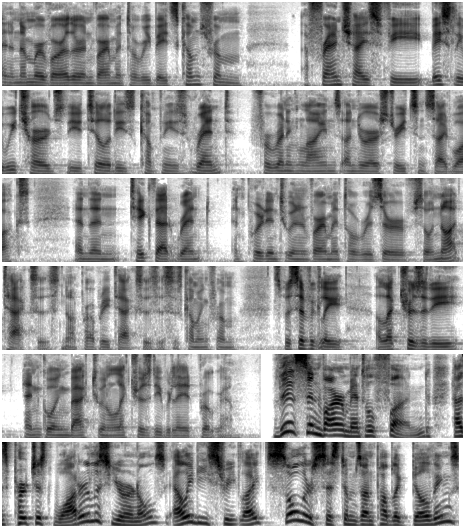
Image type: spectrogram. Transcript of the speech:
and a number of our other environmental rebates comes from a franchise fee. Basically, we charge the utilities companies rent for running lines under our streets and sidewalks, and then take that rent and put it into an environmental reserve. So, not taxes, not property taxes. This is coming from specifically electricity and going back to an electricity related program. This environmental fund has purchased waterless urinals, LED streetlights, solar systems on public buildings,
